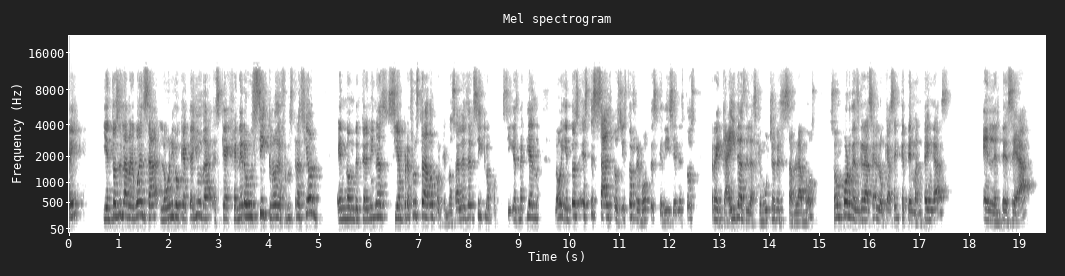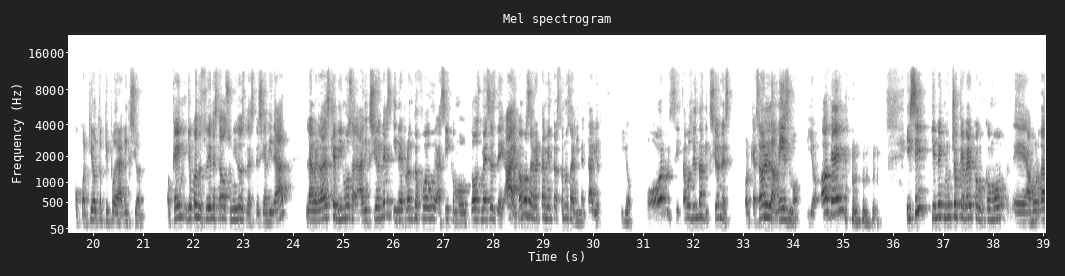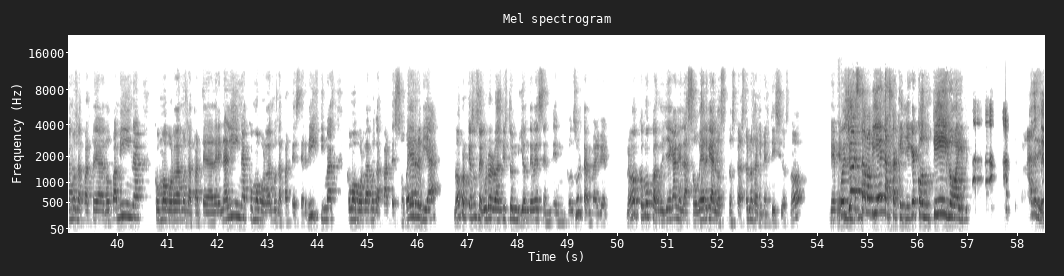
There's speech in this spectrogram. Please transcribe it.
Y entonces la vergüenza lo único que te ayuda es que genera un ciclo de frustración en donde terminas siempre frustrado porque no sales del ciclo, porque sigues metiendo, ¿no? Y entonces estos saltos y estos rebotes que dicen, estos recaídas de las que muchas veces hablamos, son por desgracia lo que hacen que te mantengas en el TCA o cualquier otro tipo de adicción. ¿Ok? Yo cuando estudié en Estados Unidos la especialidad, la verdad es que vimos adicciones y de pronto fue así como dos meses de, ay, vamos a ver también trastornos alimentarios. Y yo, por si estamos viendo adicciones, porque son lo mismo. Y yo, ok. y sí, tiene mucho que ver con cómo eh, abordamos la parte de dopamina, cómo abordamos la parte de adrenalina, cómo abordamos la parte de ser víctimas, cómo abordamos la parte soberbia, ¿no? Porque eso seguro lo has visto un millón de veces en, en consulta, Maribel, ¿no? Como cuando llegan en la soberbia los, trastornos alimenticios, ¿no? pues yo estaba bien hasta que llegué contigo. Y... Madre.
